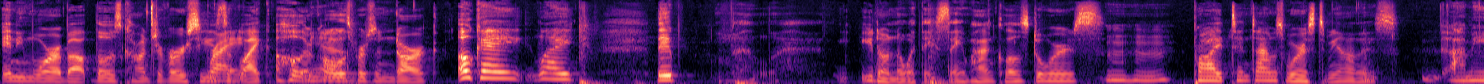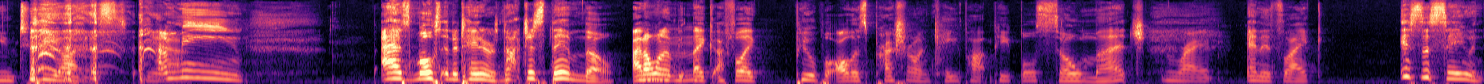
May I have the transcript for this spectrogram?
anymore about those controversies of like, oh, they're calling this person dark. Okay, like they, you don't know what they say behind closed doors. Mm-hmm. Probably ten times worse, to be honest. I mean, to be honest, I mean, as most entertainers, not just them though. I don't want to be like I feel like people put all this pressure on K-pop people so much, right, and it's like it's the same in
